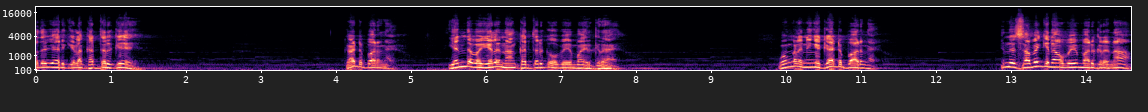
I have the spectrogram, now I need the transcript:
உதவியாக இருக்கீங்களா? கத்தருக்கு கேட்டு பாருங்க. எந்த வகையில் நான் கர்த்தருக்கு உபயோகமாக இருக்கிறேன்? உங்களை நீங்கள் கேட்டு பாருங்கள் இந்த சபைக்கு நான் உபயோகமாக இருக்கிறேன்னா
